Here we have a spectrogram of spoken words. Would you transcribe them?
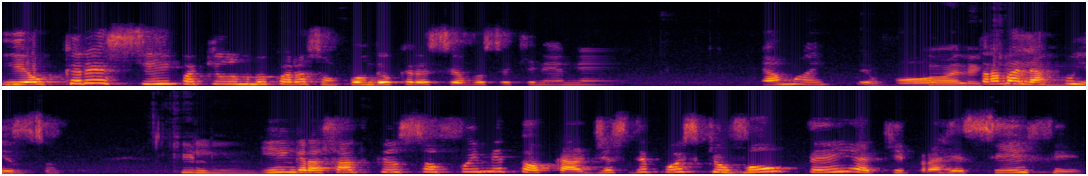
E eu cresci com aquilo no meu coração. Quando eu crescer, eu vou ser que nem a minha, minha mãe. Eu vou Olha, trabalhar com isso. Que lindo. E engraçado que eu só fui me tocar disso depois que eu voltei aqui para Recife,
